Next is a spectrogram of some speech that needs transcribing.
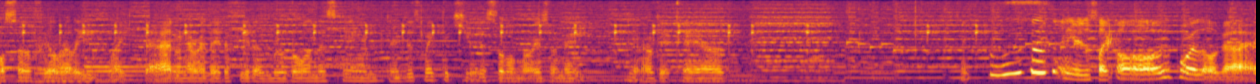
Also feel really like bad whenever they defeat a Moogle in this game? They just make the cutest little noise when they, you know, get KO'd. Like, and you're just like, oh, poor little guy.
